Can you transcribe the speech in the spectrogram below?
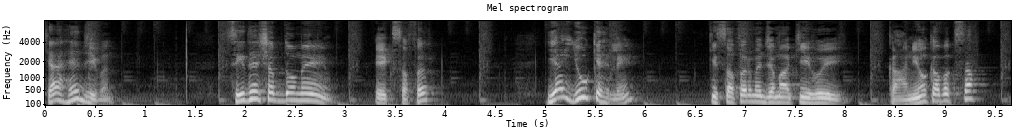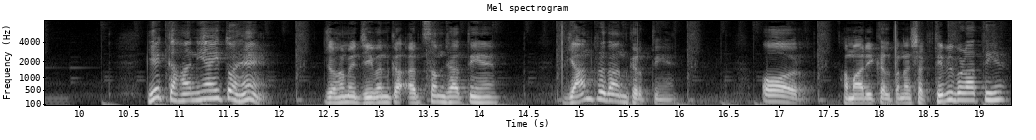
क्या है जीवन? सीधे शब्दों में एक सफ़र, या यूँ कह लें कि सफ़र में जमा की हुई कहानियों का बक्सा। ये कहानियाँ ही तो हैं जो हमें जीवन का अर्थ समझाती हैं, ज्ञान प्रदान करती हैं, और हमारी कल्पना शक्ति भी बढ़ाती है।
